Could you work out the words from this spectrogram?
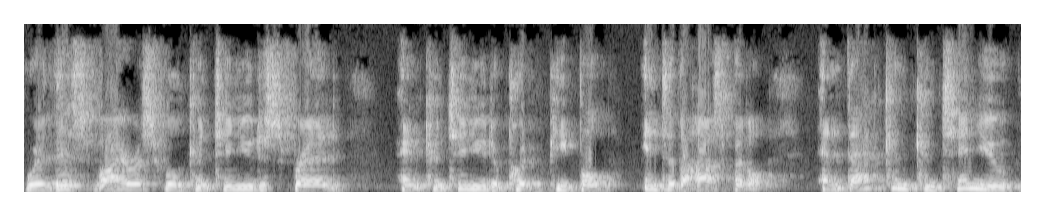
where this virus will continue to spread and continue to put people into the hospital. And that can continue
